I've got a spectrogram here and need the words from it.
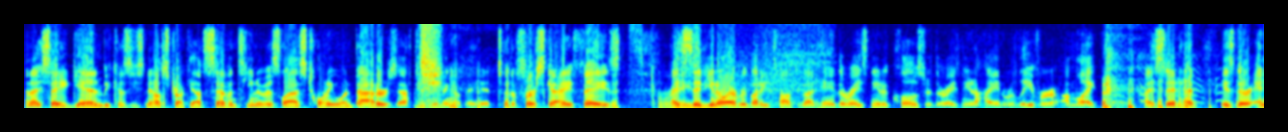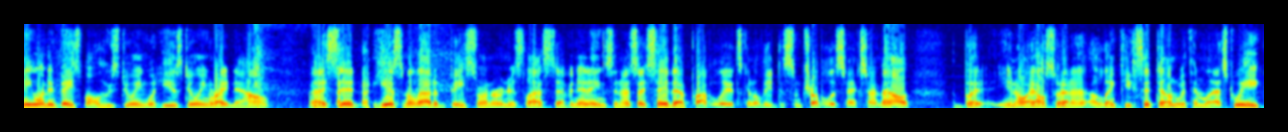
And I say again because he's now struck out 17 of his last 21 batters after giving up a hit to the first guy he faced. I said, you know, everybody talked about, hey, the Rays need a closer, the Rays need a high end reliever. I'm like, I said, have, is there anyone in baseball who's doing what he is doing right now? And I said, he hasn't allowed a base runner in his last seven innings. And as I say that, probably it's going to lead to some trouble this next time out. But, you know, I also had a, a lengthy sit down with him last week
